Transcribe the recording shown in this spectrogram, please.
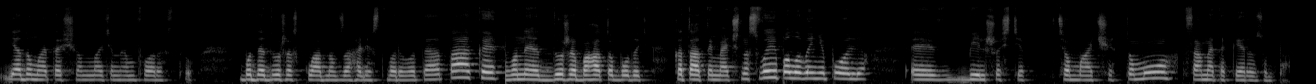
я думаю, те, що Nottingham Forest буде дуже складно взагалі створювати атаки. Вони дуже багато будуть катати м'яч на своїй половині поля е, в більшості в цьому матчі. Тому саме такий результат.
